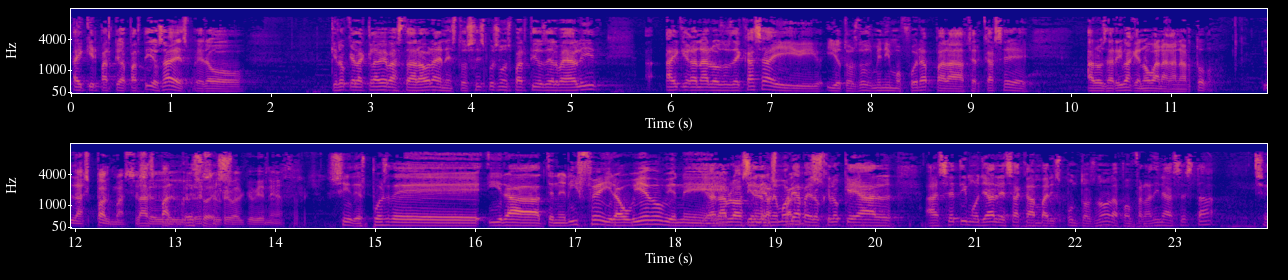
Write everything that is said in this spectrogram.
hay que ir partido a partido, ¿sabes? Pero creo que la clave va a estar ahora en estos 6 próximos partidos del Valladolid. Hay que ganar los dos de casa y, y otros dos mínimo fuera para acercarse a los de arriba que no van a ganar todo. Las Palmas Las es, el, Palmas, es eso el es. rival que viene a Zorrilla. Sí, después de ir a Tenerife, ir a Oviedo, viene. Y ahora hablo así de memoria, Palmas. pero creo que al, al séptimo ya le sacan varios puntos, ¿no? La Ponferradina es sexta Sí.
